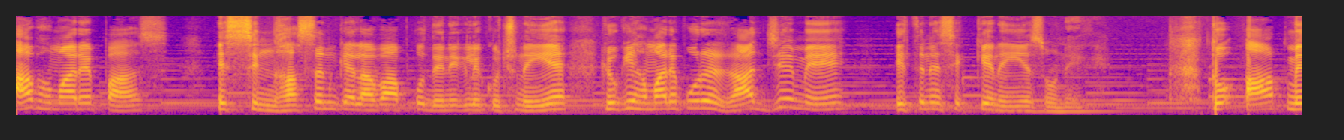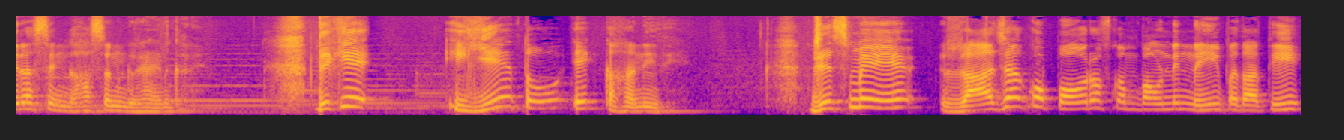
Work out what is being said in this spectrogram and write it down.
अब हमारे पास इस सिंहासन के अलावा आपको देने के लिए कुछ नहीं है, क्योंकि हमारे पूरे राज्य में इतने सिक्के नहीं है सोने के। तो आप मेरा सिंहासन ग्रहण करें। देखिए, ये तो एक कहानी थी, जिसमें राजा को पावर ऑफ़ कंपाउंडिंग नहीं पता थी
